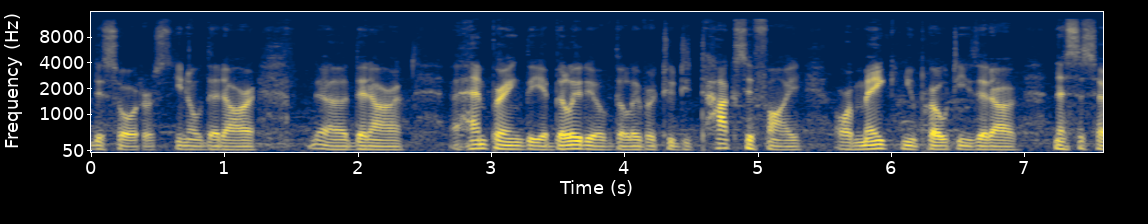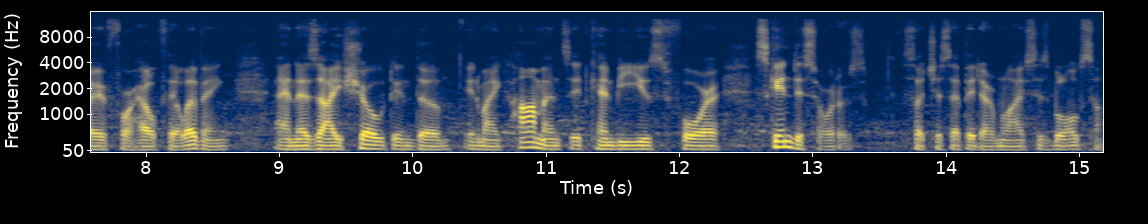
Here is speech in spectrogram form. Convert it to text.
disorders you know that are uh, that are hampering the ability of the liver to detoxify or make new proteins that are necessary for healthy living. And as i showed in the in my comments it can be used for skin disorders such as epidermolysis bullosa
